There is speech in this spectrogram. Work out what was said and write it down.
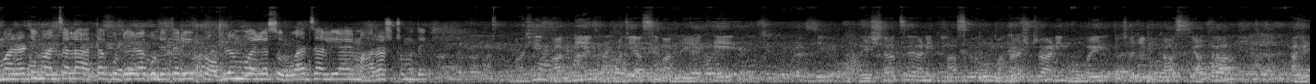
मराठी माणसाला आता कुठे ना कुठेतरी प्रॉब्लेम व्हायला सुरुवात झाली आहे महाराष्ट्रामध्ये? माझी मागणी माझी अशी मागणी आहे की देशाचे आणि खास करून महाराष्ट्र आणि मुंबईच्या जी विकास यात्रा आहे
